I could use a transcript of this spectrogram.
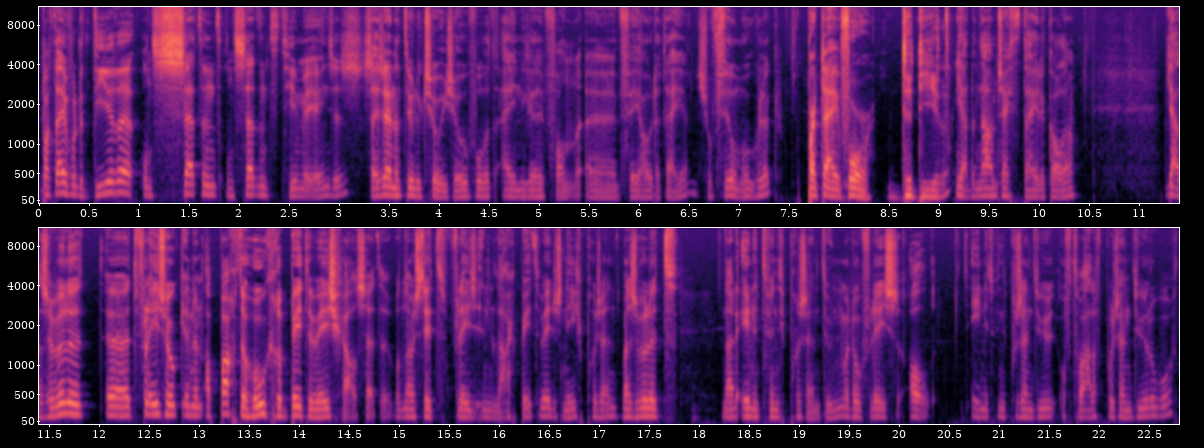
Partij voor de Dieren ontzettend, ontzettend het hiermee eens is. Zij zijn natuurlijk sowieso voor het eindigen van uh, veehouderijen, zoveel mogelijk. Partij voor de Dieren. Ja, de naam zegt het eigenlijk al. Hè. Ja, ze willen uh, het vlees ook in een aparte, hogere btw-schaal zetten. Want nu zit vlees in laag btw, dus 9%. Maar ze willen het naar de 21% doen, waardoor vlees al 21% duur of 12% duurder wordt.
